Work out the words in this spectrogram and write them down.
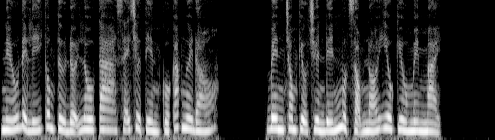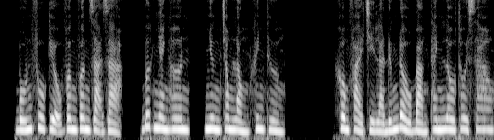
nếu để Lý Công Tử đợi lâu ta sẽ trừ tiền của các ngươi đó. Bên trong kiệu truyền đến một giọng nói yêu kiều mềm mại. Bốn phu kiệu vâng vâng dạ dạ, bước nhanh hơn, nhưng trong lòng khinh thường. Không phải chỉ là đứng đầu bảng thanh lâu thôi sao,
